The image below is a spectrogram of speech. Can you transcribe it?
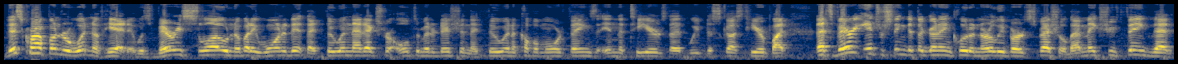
this crowdfunder wouldn't have hit. It was very slow. Nobody wanted it. They threw in that extra Ultimate Edition. They threw in a couple more things in the tiers that we've discussed here, but that's very interesting that they're going to include an early bird special. That makes you think that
